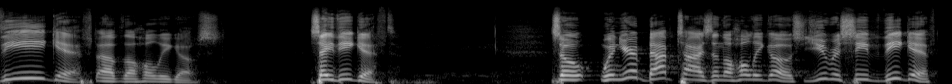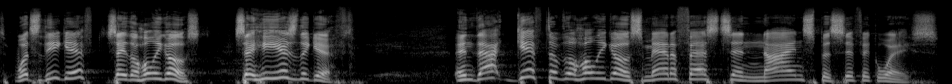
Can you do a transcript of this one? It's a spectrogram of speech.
the gift of the Holy Ghost? Say the gift. So when you're baptized in the Holy Ghost, you receive the gift. What's the gift? Say the Holy Ghost. Say He is the gift. And that gift of the Holy Ghost manifests in nine specific ways.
